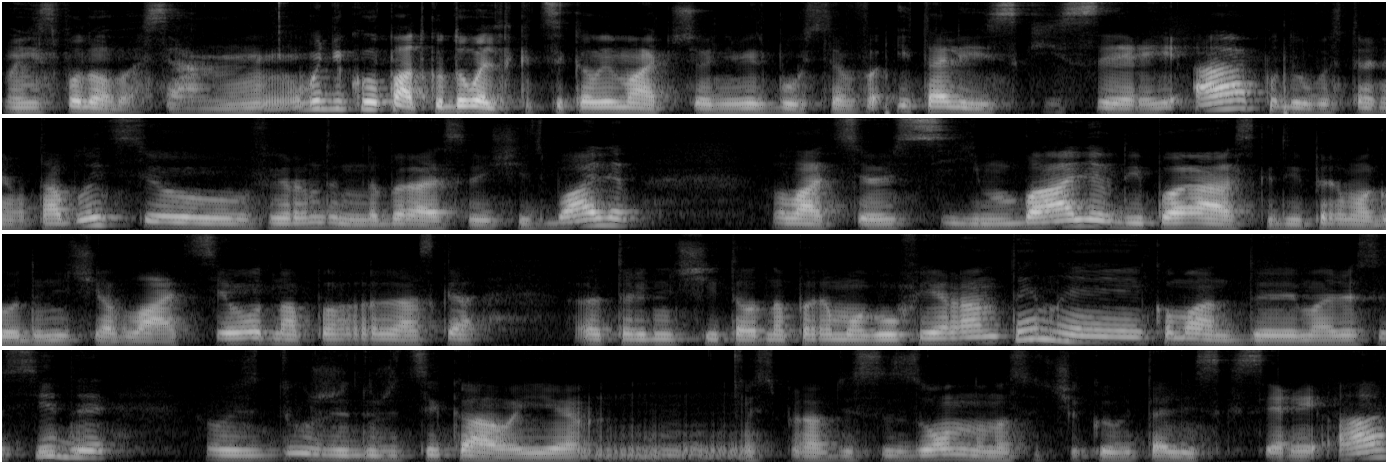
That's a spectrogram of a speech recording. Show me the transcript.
мені сподобався. У будь-якому випадку доволі таки цікавий матч сьогодні відбувся в італійській серії А. Подивимось тренеру таблицю. Фіорентина набирає свої 6 балів. Лаціо 7 балів, дві поразки, дві перемоги, одна нічия в Лаціо, одна поразка, три нічі та одна перемога у Фіорентини. Команди майже сусіди. Ось дуже-дуже цікавий є справді сезон. На нас очікує в італійській серії А.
